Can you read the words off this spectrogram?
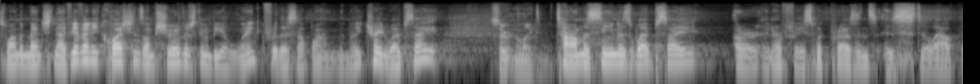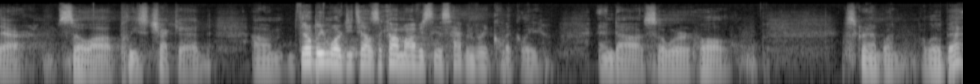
just wanted to mention that. If you have any questions, I'm sure there's going to be a link for this up on the Nite Train website. Certainly. Thomasina's website or in her Facebook presence is still out there. So uh, please check in. Um, there'll be more details to come. Obviously, this happened very quickly. And uh, so we're all scrambling a little bit.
